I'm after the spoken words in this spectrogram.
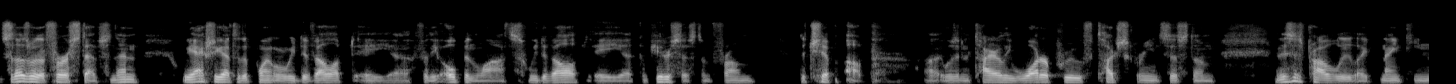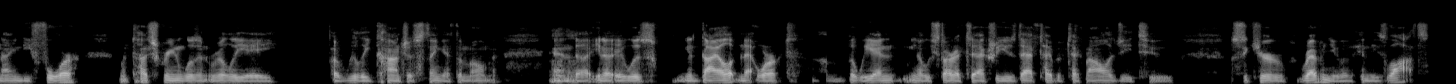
So those were the first steps, and then we actually got to the point where we developed a uh, for the open lots. We developed a, a uh, computer system from the chip up. Uh, it was an entirely waterproof touchscreen system, and this is probably like 1994 when touchscreen wasn't really a a really conscious thing at the moment. And uh-huh. uh, you know, it was you know, dial-up networked, um, but we and you know we started to actually use that type of technology to secure revenue in, in these lots,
